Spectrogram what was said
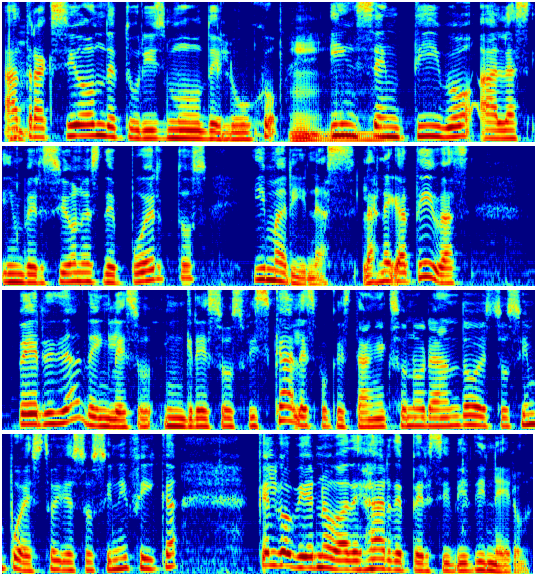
atracción de turismo de lujo, mm. incentivo a las inversiones de puertos y marinas. Las negativas, pérdida de ingresos, ingresos fiscales porque están exonerando estos impuestos y eso significa que el gobierno va a dejar de percibir dinero.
